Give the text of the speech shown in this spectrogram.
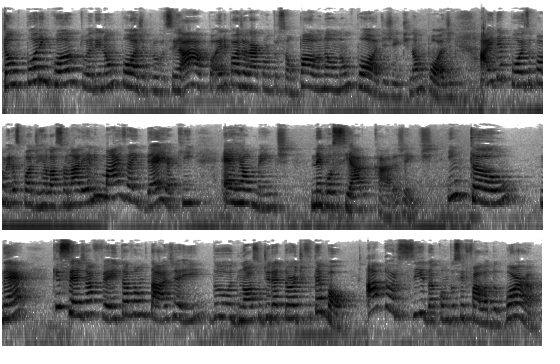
Então, por enquanto, ele não pode você. Ah, ele pode jogar contra o São Paulo? Não, não pode, gente, não pode. Aí depois o Palmeiras pode relacionar ele, mas a ideia aqui é realmente negociar o cara, gente. Então, né, que seja feita a vontade aí do nosso diretor de futebol. A torcida, quando se fala do Borra,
